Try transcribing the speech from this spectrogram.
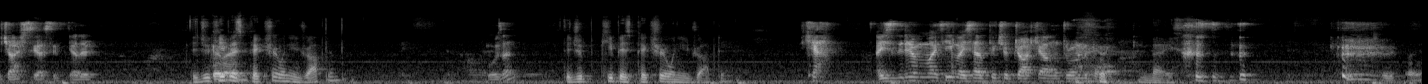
Josh has got to stick together. Did you Good keep his picture when you dropped him? What was that? Did you keep his picture when you dropped him? Yeah. I just didn't have him on my team. I just have a picture of Josh Allen throwing the ball. Nice. It's really funny.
